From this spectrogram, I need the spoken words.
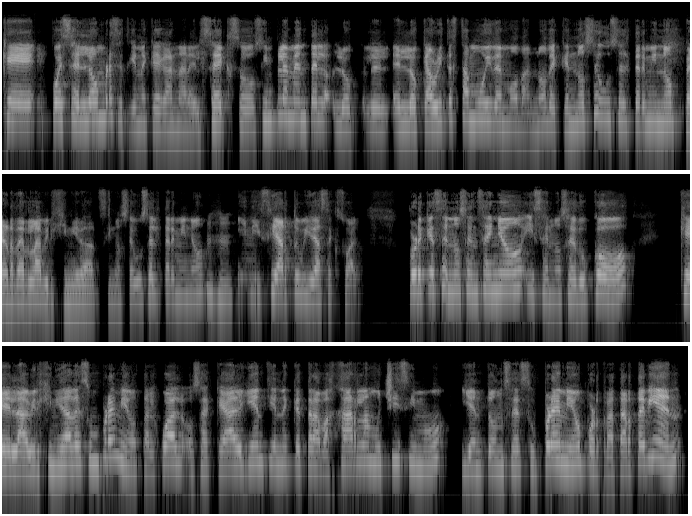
que pues el hombre se tiene que ganar el sexo, simplemente lo, lo, lo que ahorita está muy de moda, ¿no? De que no se usa el término perder la virginidad, sino se usa el término iniciar tu vida sexual. Porque se nos enseñó y se nos educó que la virginidad es un premio, tal cual. O sea, que alguien tiene que trabajarla muchísimo y entonces su premio por tratarte bien,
